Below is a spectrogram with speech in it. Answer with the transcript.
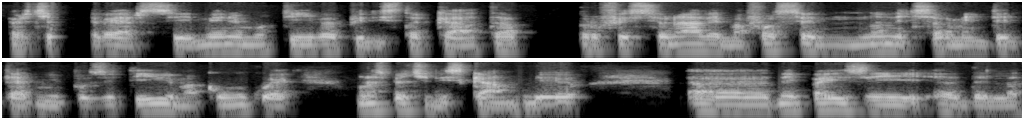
per certi versi meno emotiva, più distaccata, professionale, ma forse non necessariamente in termini positivi, ma comunque una specie di scambio. Uh, nei paesi uh, del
